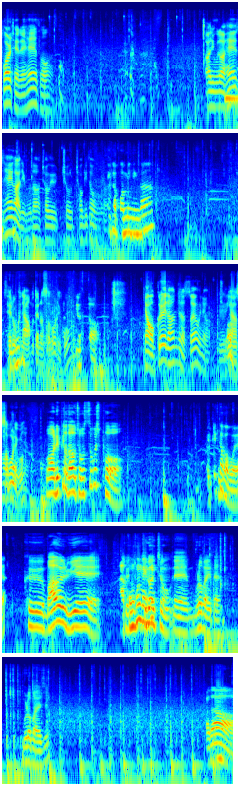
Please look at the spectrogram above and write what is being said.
부활 되네 해에서. 아니구나 해 해가 아니구나. 저기 저 저기서구나. 내가 범인인가? 제로 그냥 아무 데나 써버리고 이겼어. 그냥 업그레이드 하는 데다 써요 그냥. 음, 그냥 써버리고. 그냥. 와 리피터 나도 저거 쓰고 싶어. 피터가 뭐예요? 그 마을 위에 아 그 공성맨 기관총. 네 물어봐야겠다. 물어봐야지. 가자.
